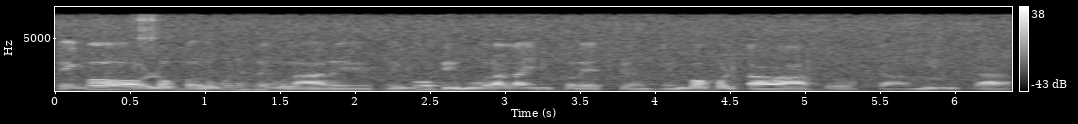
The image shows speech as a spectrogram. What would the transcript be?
tengo los volúmenes regulares, tengo figuras Lightning Collection, tengo portavasos, camisas,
